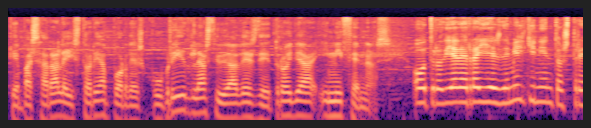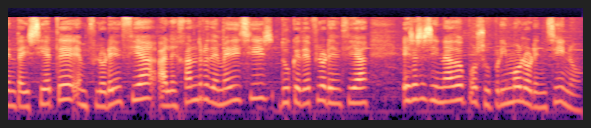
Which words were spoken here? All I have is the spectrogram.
que pasará la historia por descubrir las ciudades de Troya y Micenas. Otro día de Reyes de 1537, en Florencia, Alejandro de Médicis, duque de Florencia, es asesinado por su primo Lorenzino.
